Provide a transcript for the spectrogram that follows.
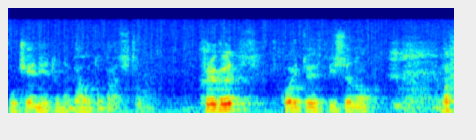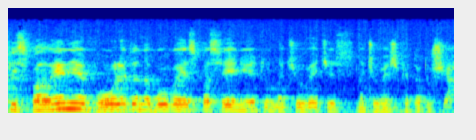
учението на Бялото братство. Кръгът, в който е вписано в изпълнение волята на Бога е спасението на, човечес, на човешката душа.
